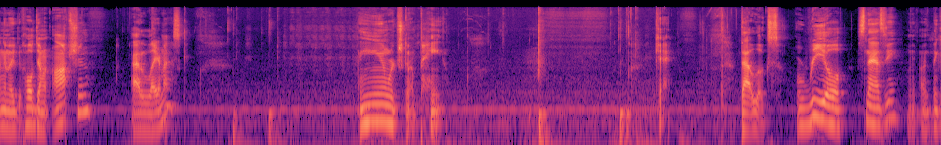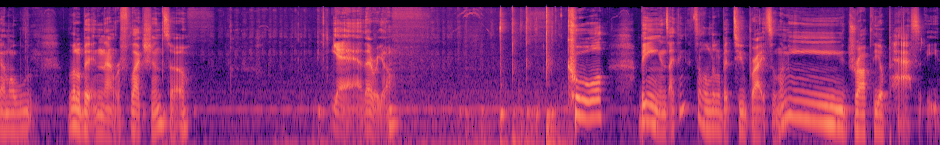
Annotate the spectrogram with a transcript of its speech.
I'm going to hold down option, add a layer mask. And we're just going to paint. Okay. That looks real snazzy. I think I'm a little bit in that reflection, so. Yeah, there we go. Cool beans. I think it's a little bit too bright, so let me drop the opacity.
